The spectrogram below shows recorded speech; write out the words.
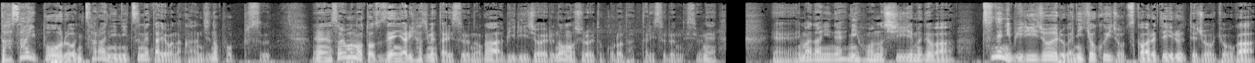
ダサいポールをさらに煮詰めたような感じのポップス。えー、そういうものを突然やり始めたりするのがビリー・ジョエルの面白いところだったりするんですよね。えー、未だにね、日本の CM では常にビリー・ジョエルが2曲以上使われているって状況が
